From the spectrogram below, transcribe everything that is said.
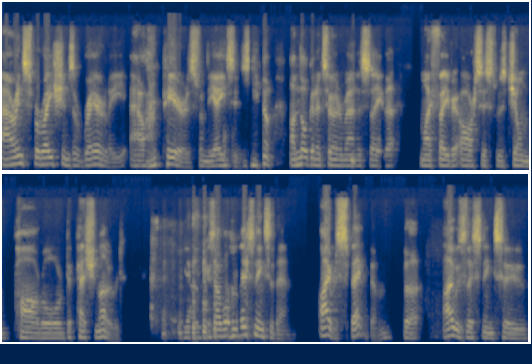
our inspirations are rarely our peers from the 80s. You know, I'm not going to turn around and say that my favorite artist was John Parr or Depeche Mode, you know, because I wasn't listening to them. I respect them, but I was listening to,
